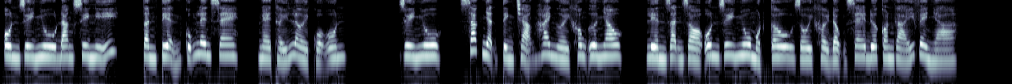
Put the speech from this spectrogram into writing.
Ôn Duy Nhu đang suy nghĩ, Tần Tiện cũng lên xe, nghe thấy lời của ôn. Duy Nhu, xác nhận tình trạng hai người không ưa nhau, liền dặn dò ôn Duy Nhu một câu rồi khởi động xe đưa con gái về nhà.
